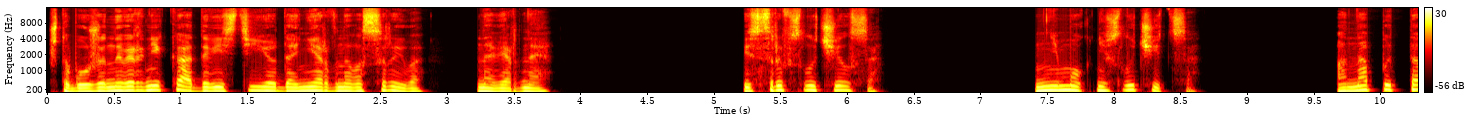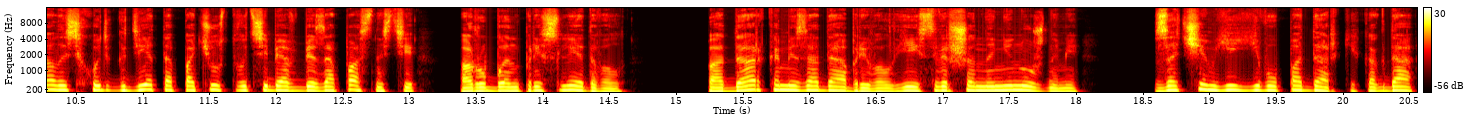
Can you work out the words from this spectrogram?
чтобы уже наверняка довести ее до нервного срыва, наверное. И срыв случился. Не мог не случиться. Она пыталась хоть где-то почувствовать себя в безопасности, а Рубен преследовал, подарками задабривал, ей совершенно ненужными. Зачем ей его подарки, когда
